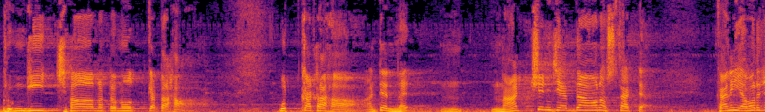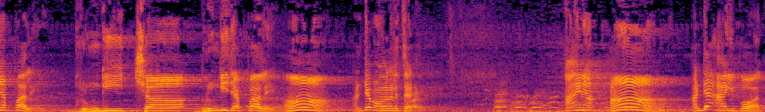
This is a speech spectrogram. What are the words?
భృంగీచ్ఛా నటనోత్కట ఉత్కట అంటే నాట్యం చేద్దామని వస్తాట కానీ ఎవరు చెప్పాలి? భృంగీచ్ఛా భృంగి చెప్పాలి. "ఆ" అంటే మొదలెడతాడు ఆయన "ఆ" అంటే ఆగిపోవాలి.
